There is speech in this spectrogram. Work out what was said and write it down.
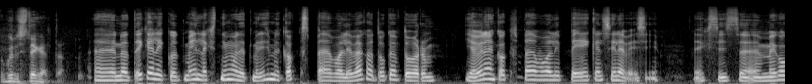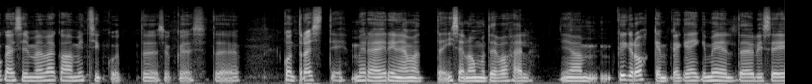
no kuidas tegelikult on? Äh, no tegelikult meil läks niimoodi, et meil esimesed kaks päeva oli väga tugev torm ja ülejäänud kaks päeva oli peegelsile vesi ehk siis äh, me kogesime väga metsikut niisugust äh, äh, kontrasti mere erinevate iseloomude vahel. Ja kõige rohkem ikkagi jäigi meelde, oli see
